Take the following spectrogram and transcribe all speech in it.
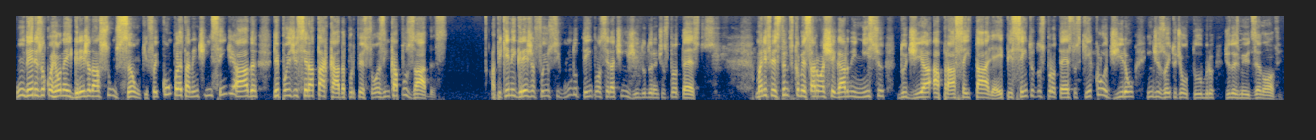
Um deles ocorreu na Igreja da Assunção, que foi completamente incendiada depois de ser atacada por pessoas encapuzadas. A pequena igreja foi o segundo templo a ser atingido durante os protestos. Manifestantes começaram a chegar no início do dia à Praça Itália, epicentro dos protestos que eclodiram em 18 de outubro de 2019.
